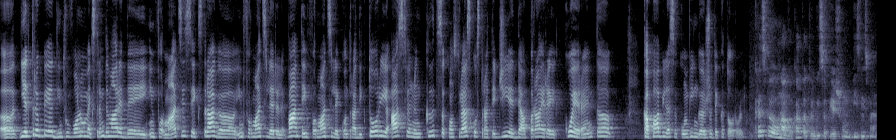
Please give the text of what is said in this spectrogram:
Uh, el trebuie, dintr-un volum extrem de mare de informații, să extragă informațiile relevante, informațiile contradictorii, astfel încât să construiască o strategie de apărare coerentă, capabilă să convingă judecătorul. Crezi că un avocat ar trebui să fie și un businessman?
